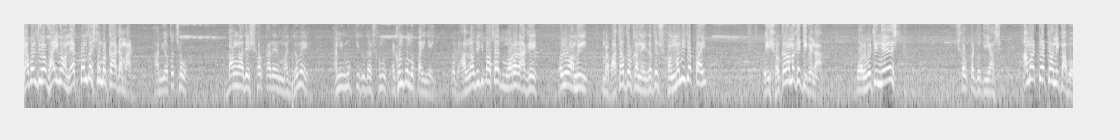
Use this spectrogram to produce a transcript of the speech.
double zero five one এক পঞ্চাশ নম্বর কার্ড আমার। আমি অথচ বাংলাদেশ সরকারের মাধ্যমে আমি মুক্তি মুক্তিযোদ্ধার সনদ এখন পর্যন্ত পাই নাই। তবে আল্লাহ যদি বাঁচায়, মরার আগে হলেও আমি বাঁচার দরকার নেই, যাতে সম্মানই যা পাই, এই সরকার আমাকে দিবে না। পরবর্তী নেক্সট সরকার যদি আসে, আমার প্রাপ্য আমি পাবো।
